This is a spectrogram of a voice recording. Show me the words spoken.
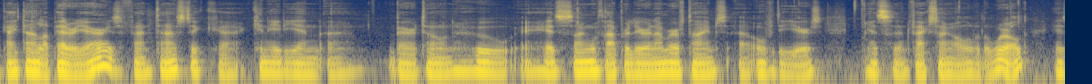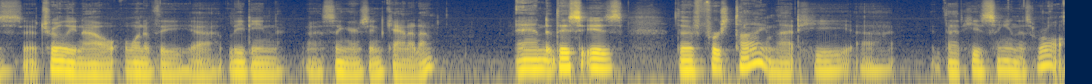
Gaetan Laperriere. He's a fantastic Canadian baritone who has sung with Opera Lyra a number of times over the years. Has in fact sung all over the world is uh, truly now one of the uh, leading uh, singers in Canada. And this is the first time that he uh, that he's singing this role.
